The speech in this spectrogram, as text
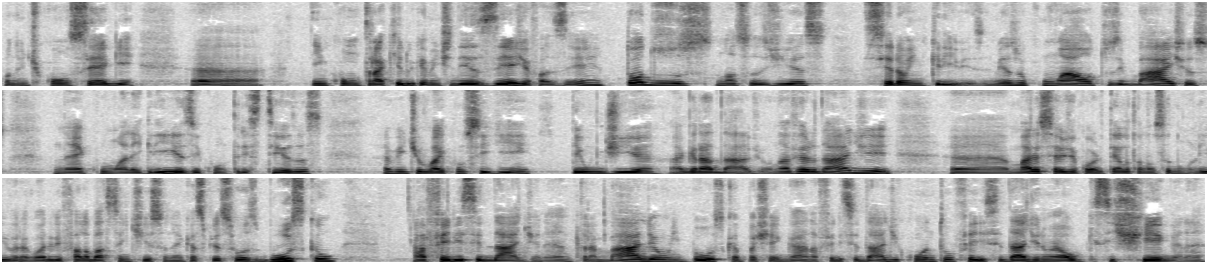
quando a gente consegue uh, encontrar aquilo que a gente deseja fazer, todos os nossos dias serão incríveis. Mesmo com altos e baixos, né, com alegrias e com tristezas, a gente vai conseguir ter um dia agradável. Na verdade, uh, Mário Sérgio Cortella está lançando um livro, agora ele fala bastante isso, né, que as pessoas buscam a felicidade, né? Trabalham em busca para chegar na felicidade, enquanto felicidade não é algo que se chega, né?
